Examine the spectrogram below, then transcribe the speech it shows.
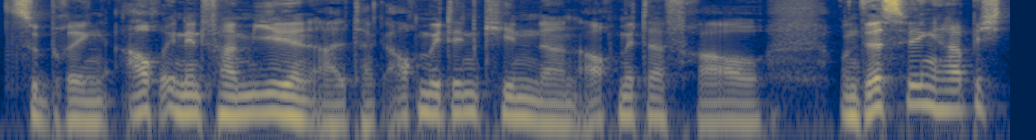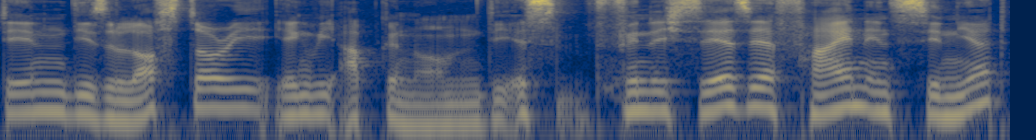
zu bringen, auch in den Familienalltag, auch mit den Kindern, auch mit der Frau. Und deswegen habe ich denen diese Love Story irgendwie abgenommen. Die ist, finde ich, sehr, sehr fein inszeniert.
